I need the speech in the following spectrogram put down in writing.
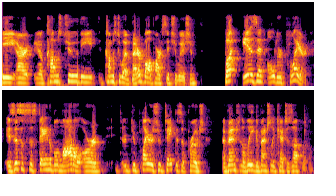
He are you know comes to the comes to a better ballpark situation, but is an older player. Is this a sustainable model, or do players who take this approach eventually the league eventually catches up with them?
